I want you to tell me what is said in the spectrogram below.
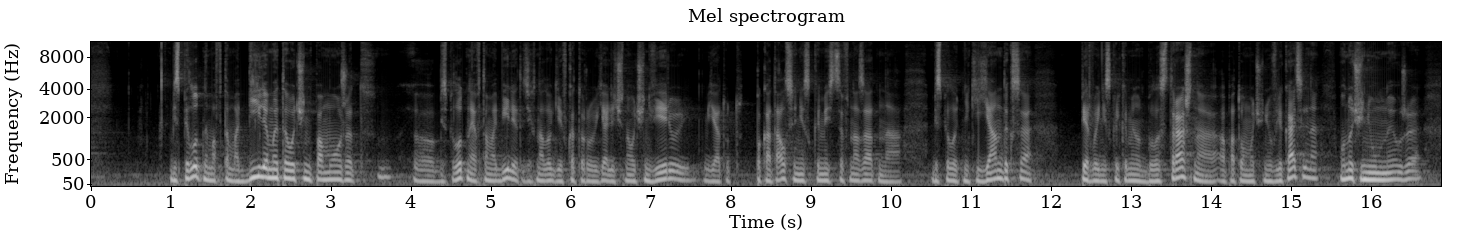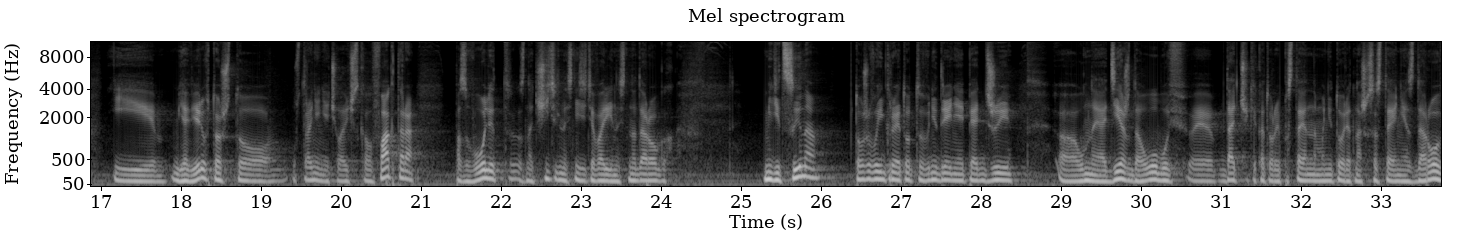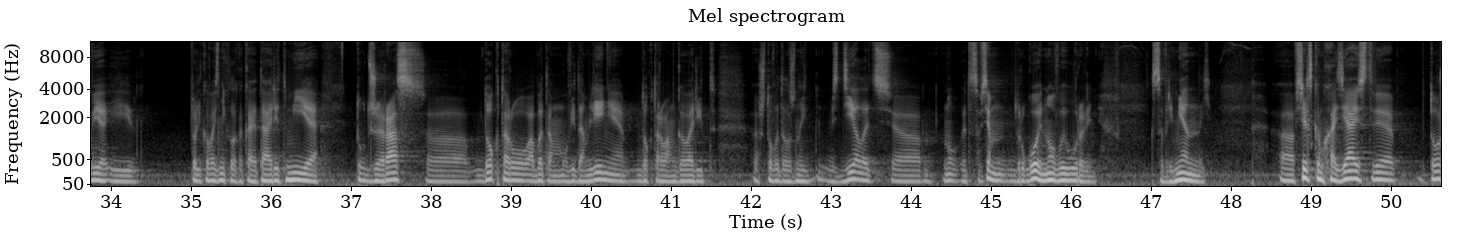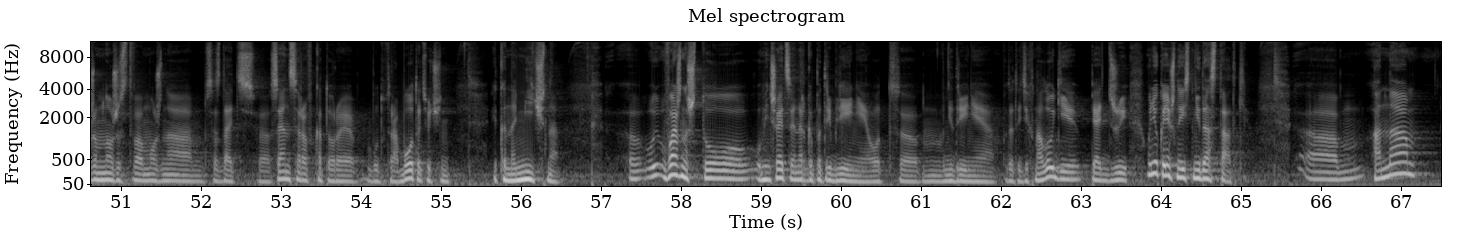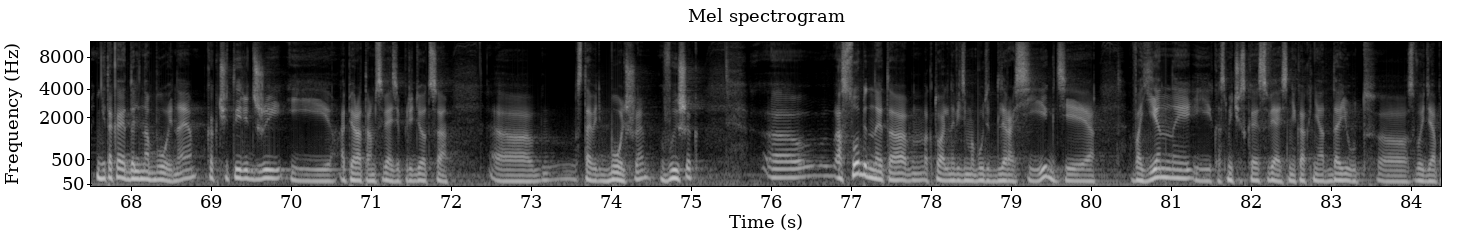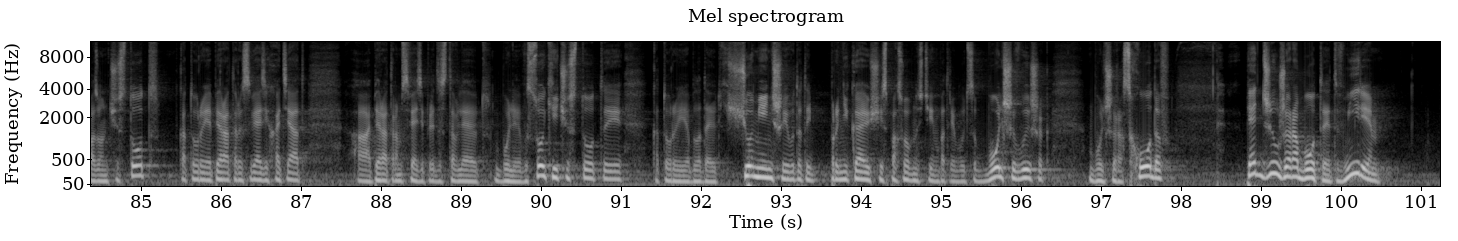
беспилотным автомобилям это очень поможет. Э, беспилотные автомобили — это технология, в которую я лично очень верю. Я тут покатался несколько месяцев назад на беспилотнике Яндекса. Первые несколько минут было страшно, а потом очень увлекательно. Он очень умный уже. И я верю в то, что устранение человеческого фактора позволит значительно снизить аварийность на дорогах. Медицина тоже выиграет от внедрения 5G, э, умная одежда, обувь, э, датчики, которые постоянно мониторят наше состояние здоровья, и только возникла какая-то аритмия, тут же раз э, доктору об этом уведомление, доктор вам говорит, что вы должны сделать. Ну, это совсем другой, новый уровень, современный. В сельском хозяйстве тоже множество можно создать э, сенсоров, которые будут работать очень экономично. Э, важно, что уменьшается энергопотребление от э, внедрения вот этой технологии 5G. У нее, конечно, есть недостатки. Эм, она не такая дальнобойная, как 4G, и операторам связи придется ставить больше вышек. Особенно это актуально, видимо, будет для России, где военные и космическая связь никак не отдают э, свой диапазон частот, которые операторы связи хотят, а операторам связи предоставляют более высокие частоты, которые обладают еще меньшей вот этой проникающей способностью, им потребуется больше вышек, больше расходов. 5G уже работает в мире,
